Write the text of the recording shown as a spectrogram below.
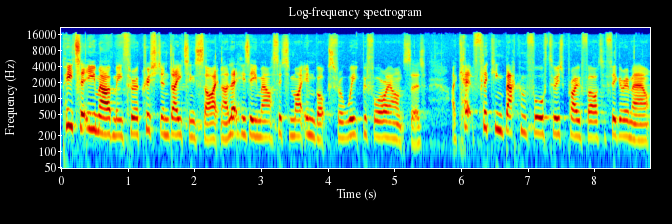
Peter emailed me through a Christian dating site, and I let his email sit in my inbox for a week before I answered. I kept flicking back and forth through his profile to figure him out,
